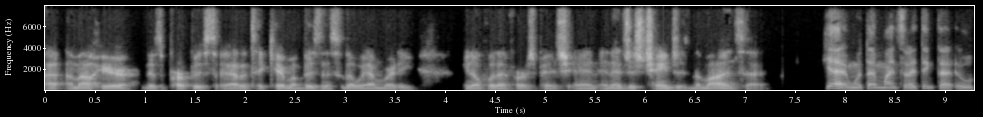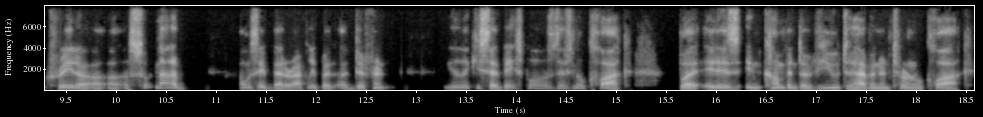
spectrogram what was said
I I'm out here. There's a purpose. I got to take care of my business so that way I'm ready you know, for that first pitch. And and that just changes the mindset. Yeah. And with that mindset, I think that it will create a, a, a sort not a I won't say better athlete, but a different like you said, baseball is there's no clock, but it is incumbent of you to have an internal clock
